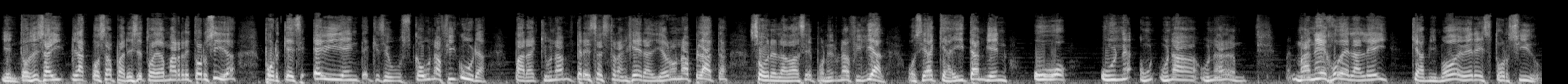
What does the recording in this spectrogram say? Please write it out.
y entonces ahí la cosa parece todavía más retorcida porque es evidente que se buscó una figura para que una empresa extranjera diera una plata sobre la base de poner una filial. O sea que ahí también hubo un una, manejo de la ley que a mi modo de ver es torcido.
